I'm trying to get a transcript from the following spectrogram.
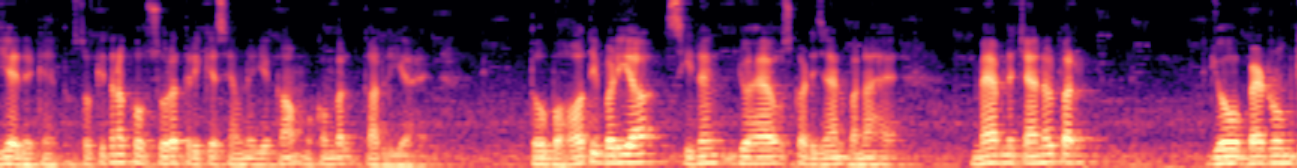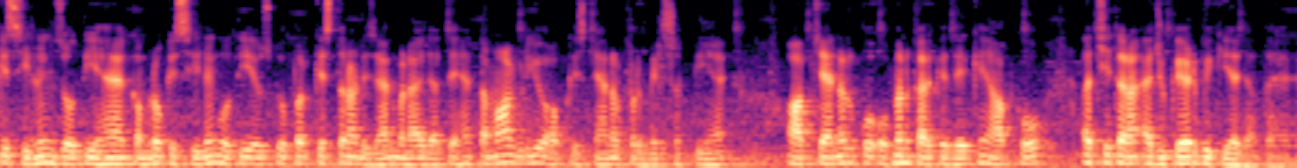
ये देखें दोस्तों, कितना खूबसूरत तरीके से हमने ये काम मुकम्मल कर लिया है। तो बहुत ही बढ़िया सीलिंग जो है, उसका डिज़ाइन बना है। मैं अपने चैनल पर जो बेडरूम की सीलिंग्स होती हैं, कमरों की सीलिंग होती है, उसके ऊपर किस तरह डिज़ाइन बनाए जाते हैं, तमाम वीडियो आपको इस चैनल पर मिल सकती हैं। आप चैनल को ओपन करके देखें, आपको अच्छी तरह एजुकेट भी किया जाता है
